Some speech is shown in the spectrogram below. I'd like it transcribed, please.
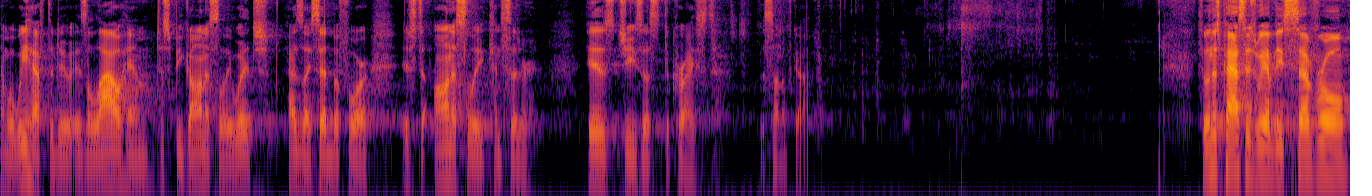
And what we have to do is allow Him to speak honestly, which, as I said before, is to honestly consider is Jesus the Christ, the Son of God? So, in this passage, we have these several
